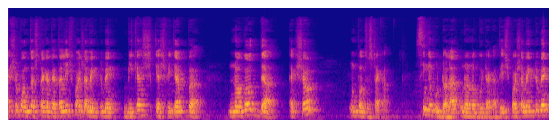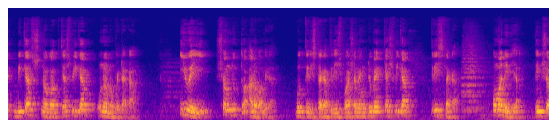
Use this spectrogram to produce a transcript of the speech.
একশো পঞ্চাশ টাকা, তেতাল্লিশ পয়সা bank to bank, bKash, cash pickup, Nagad একশো উনপঞ্চাশ টাকা। সিঙ্গাপুর ডলার উনানব্বই টাকা, তেইশ পয়সা ব্যাংক টু ব্যাংক, বিকাশ, নগদ, ক্যাশ পিকআপ উনানব্বই টাকা। ইউএই সংযুক্ত আরব আমিরাত, বত্রিশ টাকা, তিরিশ পয়সা bank to bank, cash pickup তিরিশ টাকা। ওমান এরিয়া, তিনশো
